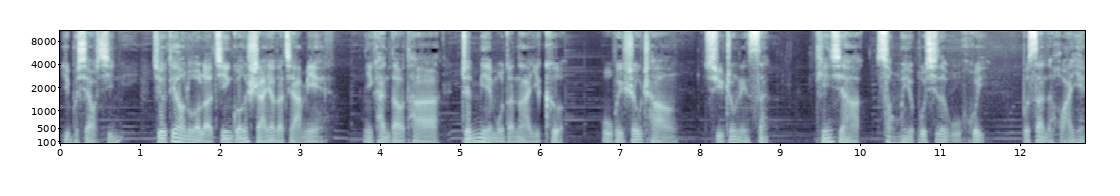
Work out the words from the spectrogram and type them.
一不小心就掉落了金光闪耀的假面。你看到他真面目的那一刻，舞会收场，曲终人散，天下。总没有不息的舞会，不散的华宴。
